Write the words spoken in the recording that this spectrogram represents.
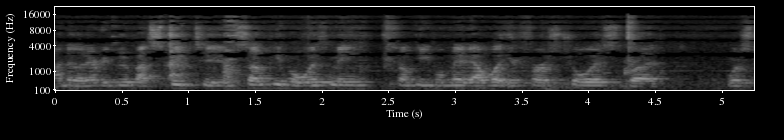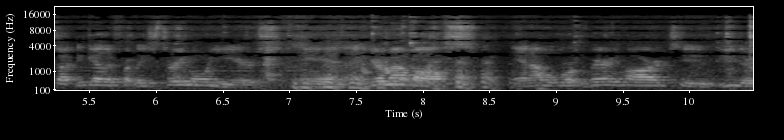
I know in every group I speak to, some people with me, some people maybe I wasn't your first choice, but we're stuck together for at least three more years, and uh, you're my boss, and I will work very hard to either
